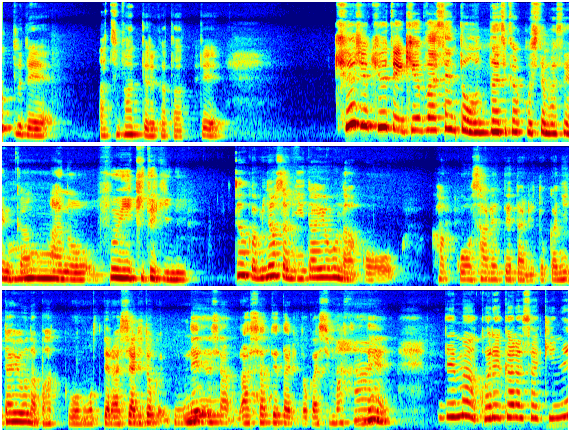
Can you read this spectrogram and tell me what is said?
ープで集まってる方って99.9%同じ格好してませんか、うんあの雰囲気的に。なんか皆さん似たようなこう格好をされてたりとか似たようなバッグを持ってらっしゃりとかね、ねらっしゃってたりとかしますはいね。、でまあこれから先ね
